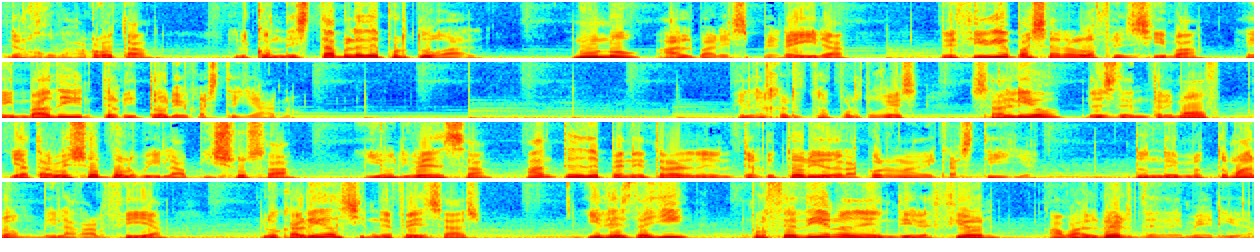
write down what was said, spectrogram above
del Jubarrota, el condestable de Portugal, Nuno Álvarez Pereira, decidió pasar a la ofensiva e invadir territorio castellano. El ejército portugués salió desde Entremoz y atravesó por Vila Pisosa y Olivenza antes de penetrar en el territorio de la Corona de Castilla, donde tomaron Vila García, localidades sin defensas, y desde allí procedieron en dirección a Valverde de Mérida.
